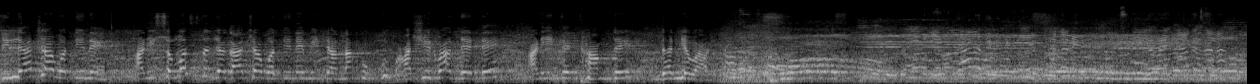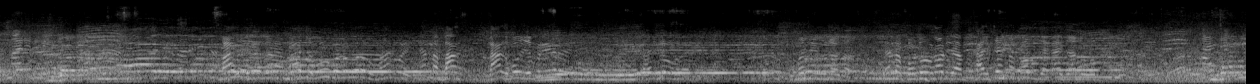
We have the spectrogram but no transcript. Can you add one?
जिल्ह्याच्या वतीने आणि समस्त जगाच्या वतीने मी त्यांना खूप खूप आशीर्वाद देते आणि इथे थांबते धन्यवाद फोटो काढूया खालच्या काय झालं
